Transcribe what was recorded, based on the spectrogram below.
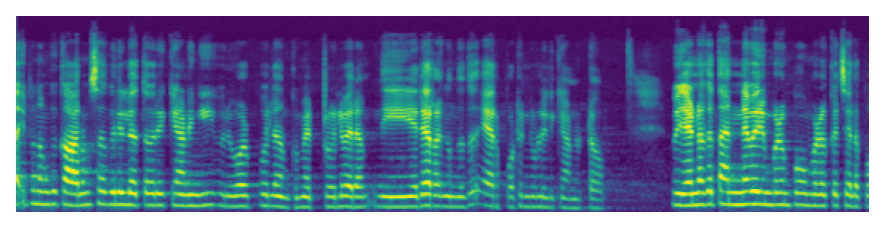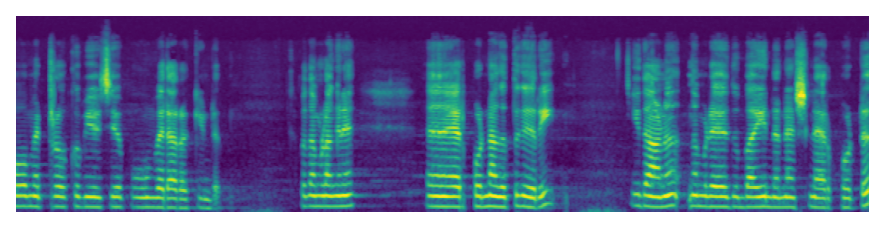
ഇപ്പം നമുക്ക് കാറും സൗകര്യം ഇല്ലാത്തവരൊക്കെ ആണെങ്കിൽ ഒരു കുഴപ്പമില്ല. നമുക്ക് മെട്രോയിൽ വരാം. നേരെ ഇറങ്ങുന്നത് എയർപോർട്ടിന്റെ ഉള്ളിലേക്കാണ് കേട്ടോ. വിജയണ്ണൊക്കെ തന്നെ വരുമ്പോഴും പോകുമ്പോഴൊക്കെ ചിലപ്പോൾ മെട്രോ ഒക്കെ ഉപയോഗിച്ച് പോവും വരാറൊക്കെ ഉണ്ട്. അപ്പോൾ നമ്മളങ്ങനെ എയർപോർട്ടിനകത്ത് കയറി. ഇതാണ് നമ്മുടെ ദുബായ് ഇന്റർനാഷണൽ എയർപോർട്ട്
